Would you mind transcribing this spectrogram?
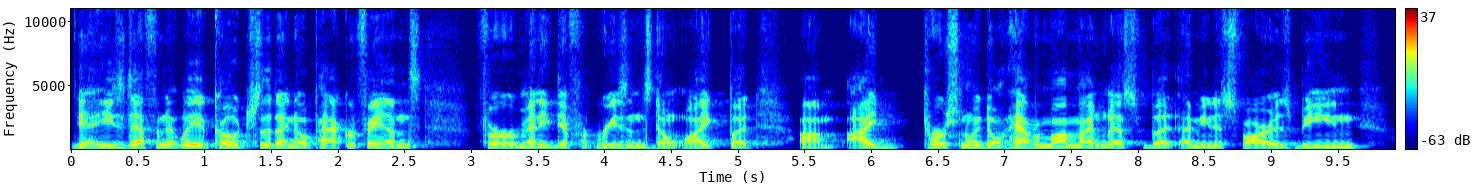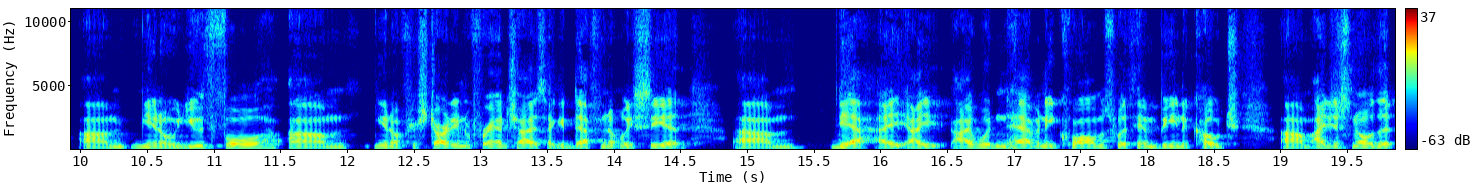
Yeah, he's definitely a coach that I know Packer fans for many different reasons don't like, but um, I personally don't have him on my list. But I mean, as far as being, um, you know, youthful, um, you know, if you're starting a franchise, I could definitely see it. Um, yeah, I, I, I wouldn't have any qualms with him being a coach. Um, I just know that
